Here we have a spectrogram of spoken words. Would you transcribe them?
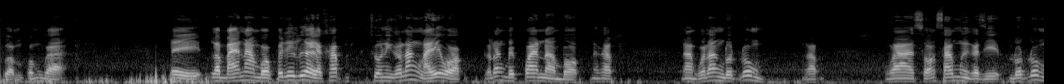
ท่วมผมก็ได้ระบายน้ำออกไปเรื่อยๆแหละครับ ช่วงนี้กำลังไหลออกกำลังไปป้ายน้ำบอกนะครับน้ำกำลังลดลงนะครับว่าสองสามมือกสิลดลง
